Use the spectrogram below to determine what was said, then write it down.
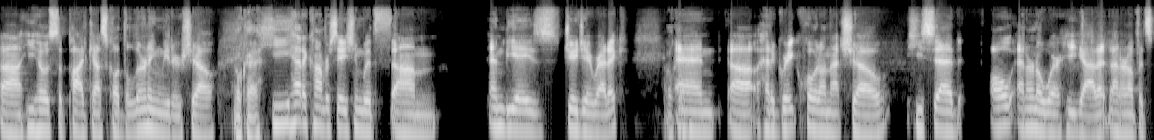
Uh, he hosts a podcast called The Learning Leader Show. Okay. He had a conversation with um, NBA's JJ Redick Okay. and uh, had a great quote on that show. He said, "Oh, I don't know where he got it. I don't know if it's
